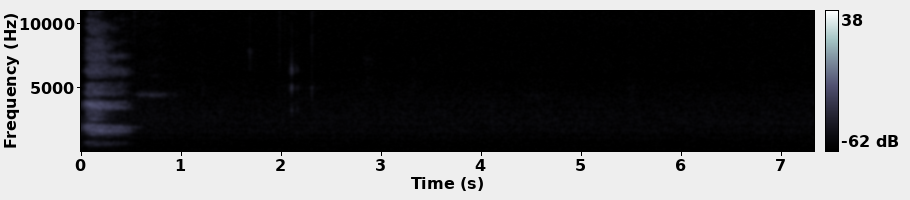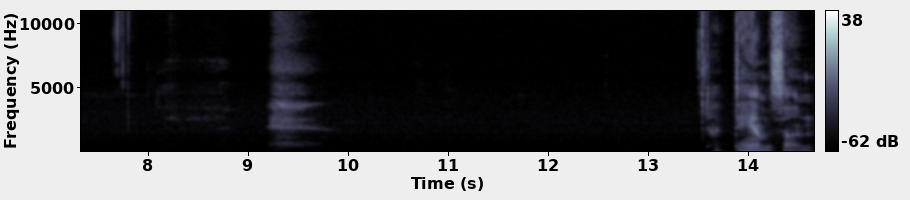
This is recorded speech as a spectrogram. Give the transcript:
God damn, son.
